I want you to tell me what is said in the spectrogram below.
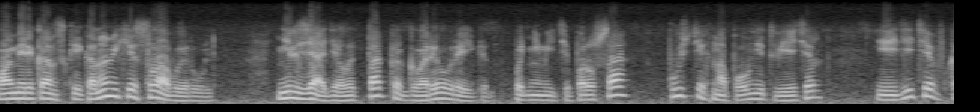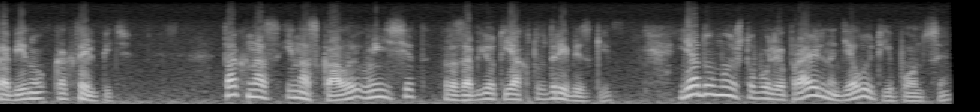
У американской экономики слабый руль. Нельзя делать так, как говорил Рейган. Поднимите паруса, пусть их наполнит ветер, и идите в кабину коктейль пить. Так нас и на скалы вынесет, разобьет яхту в дребезги. Я думаю, что более правильно делают японцы.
